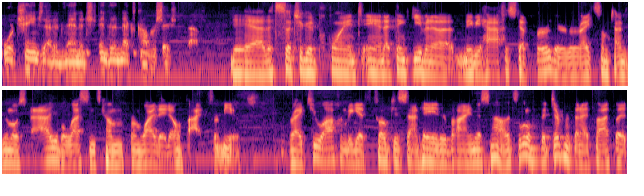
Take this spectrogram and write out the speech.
or change that advantage into the next conversation. Yeah, that's such a good point. And I think even a maybe half a step further, right? Sometimes the most valuable lessons come from why they don't buy from you. Right. Too often we get focused on, hey, they're buying this now. It's a little bit different than I thought, but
